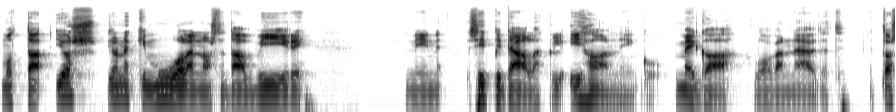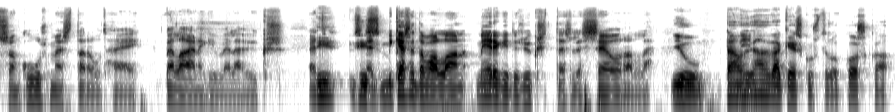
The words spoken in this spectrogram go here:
Mutta jos jonnekin muualle nostetaan viiri, niin sit pitää olla kyllä ihan niin kuin mega-luokan näytöt. Et tossa on kuusi mestaruut, hei, pelaajanakin vielä yksi. Et, Niin, siis- et mikä se tavallaan merkitys yksittäiselle seuralle? Juu, tämä on Niin. ihan hyvä keskustelu, koska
